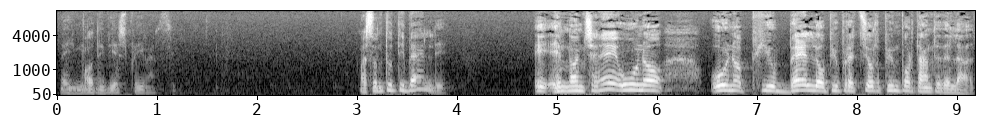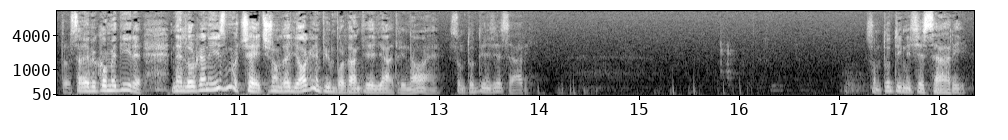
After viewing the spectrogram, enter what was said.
nei modi di esprimersi. Ma sono tutti belli e, e non ce n'è uno, uno, più bello, più prezioso, più importante dell'altro. Sarebbe come dire, nell'organismo ci sono degli organi più importanti degli altri, no? Eh? Sono tutti necessari. Sono tutti necessari.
